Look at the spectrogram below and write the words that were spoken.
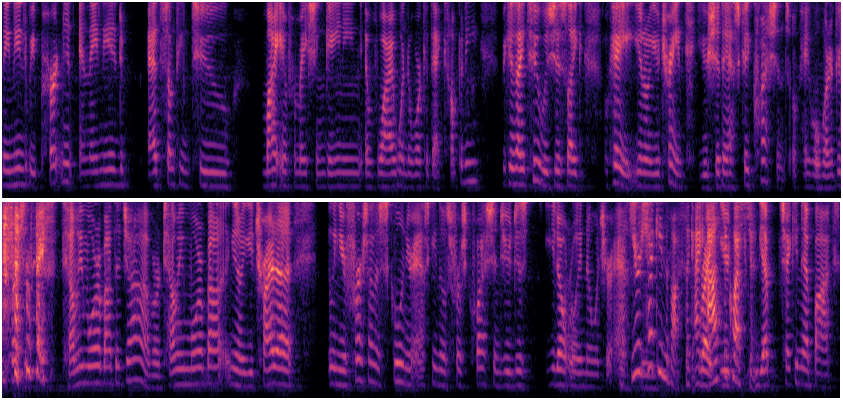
they needed to be pertinent and they needed to add something to my information gaining of why I wanted to work at that company. Because I too was just like, okay, you know, you're trained. You should ask good questions. Okay, well, what are good questions? right. tell me more about the job or tell me more about you know you try to when you're first out of school and you're asking those first questions you're just you don't really know what you're asking You're checking the box. Like I Right, asked a you're- question. yep checking that box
